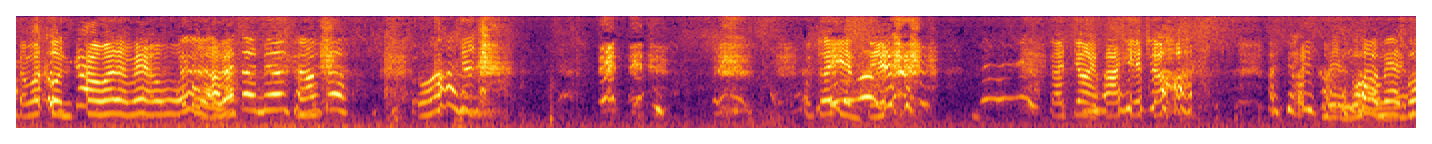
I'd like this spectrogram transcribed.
แต่ว่าคนเก่าว่าแต่แม่เอาเอาไว้ต้นเนื้อครับเจ้าโอ้ยผมเคยเห็นดิกระจอยพาเฮ็ดเนาะกระจอยแม่นบ่แม่นบ่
